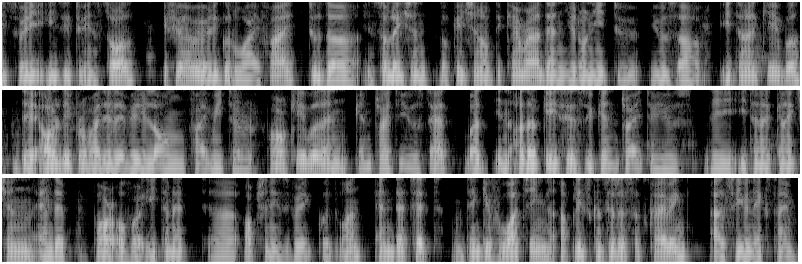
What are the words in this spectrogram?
it's very easy to install. If you have a very good Wi-Fi to the installation location of the camera then you don't need to use a ethernet cable. They already provided a very long 5 meter power cable and you can try to use that. But in other cases you can try to use the ethernet connection and the power over ethernet uh, option is very good one. And that's it. Thank you for watching. Uh, please consider subscribing. I'll see you next time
